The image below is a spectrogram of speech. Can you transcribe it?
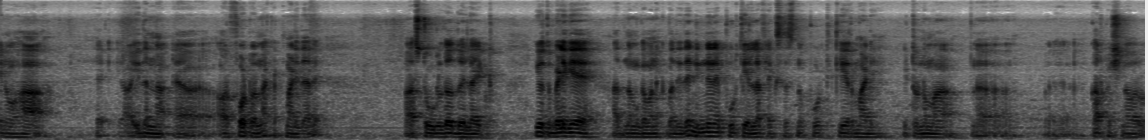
ಏನು ಆ, ಇದನ್ನು ಅವ್ರ ಫೋಟೋನ ಕಟ್ ಮಾಡಿದ್ದಾರೆ. ಅಷ್ಟು ಉಳಿದದ್ದು ಎಲ್ಲ ಇಟ್ಟು ಇವತ್ತು ಬೆಳಿಗ್ಗೆ ಅದು ನಮ್ಮ ಗಮನಕ್ಕೆ ಬಂದಿದೆ. ನಿನ್ನೆನೇ ಪೂರ್ತಿ ಎಲ್ಲ ಫ್ಲೆಕ್ಸಸ್ನು ಪೂರ್ತಿ ಕ್ಲಿಯರ್ ಮಾಡಿ ಇಟ್ಟರು ನಮ್ಮ ಕಾರ್ಪೊರೇಷನ್ ಅವರು.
